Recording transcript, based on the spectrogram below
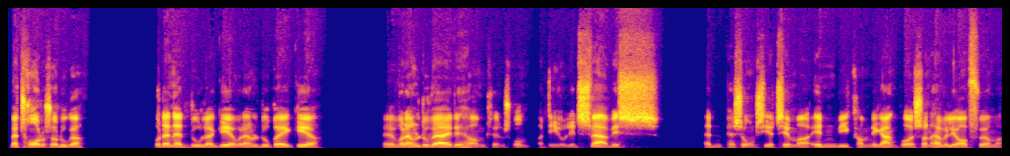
hvad tror du så, du gør? Hvordan er det, du vil agere? Hvordan vil du reagere? Øh, hvordan vil du være i det her omklædningsrum? Og det er jo lidt svært, hvis at en person siger til mig, inden vi er kommet i gang på, at sådan her vil jeg opføre mig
